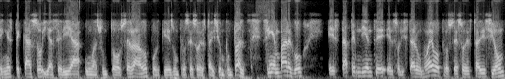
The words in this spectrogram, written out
en este caso ya sería un asunto cerrado porque es un proceso de extradición puntual. Sin embargo, está pendiente el solicitar un nuevo proceso de extradición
